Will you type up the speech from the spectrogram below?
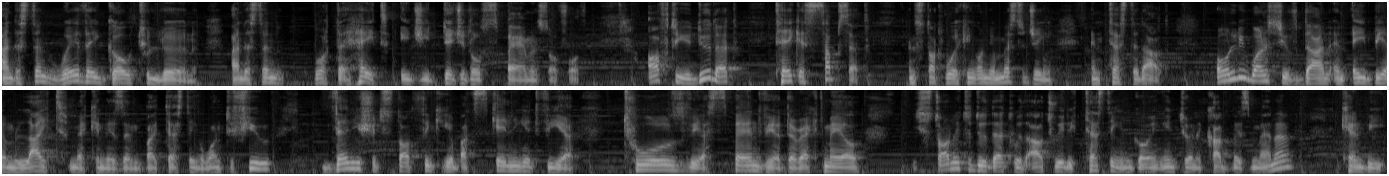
understand where they go to learn, understand what they hate, e.g., digital spam and so forth. After you do that, take a subset and start working on your messaging and test it out. Only once you've done an ABM light mechanism by testing a one to few, then you should start thinking about scaling it via tools, via spend, via direct mail. You're starting to do that without really testing and going into an account based manner can be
